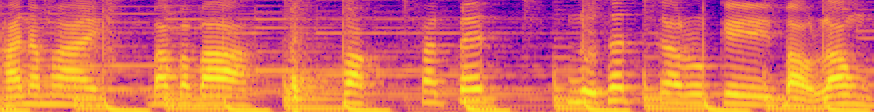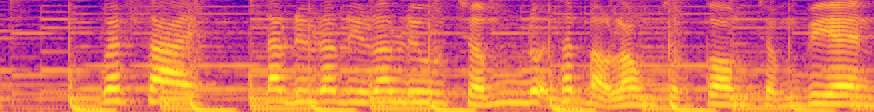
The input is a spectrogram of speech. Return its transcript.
252 333 hoặc fanpage Nội thất karaoke Bảo Long, website www.nội thất bảo long.com.vn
